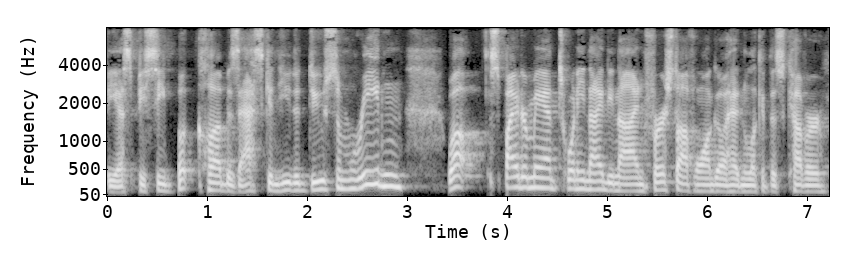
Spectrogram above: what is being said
The SPC Book Club is asking you to do some reading. Well, Spider Man 2099. First off, I want to go ahead and look at this cover.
